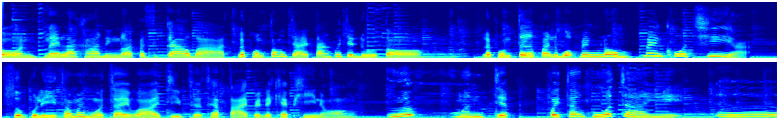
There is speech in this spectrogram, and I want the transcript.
ก่อน ในราคา 189 บาท แล้วผมต้องจ่ายตังค์เพื่อจะดูต่อ แล้วผมเติมไประบบแม่งล่ม แม่งโคตรเชี่ย สูบบุหรีทำให้หัวใจวายจีบเธอแทบตายเป็นได้แค่พี่น้อง เอื้อมันเจ็บไปทั้งหัวใจ เออ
